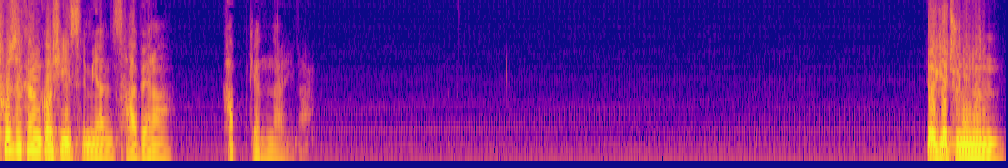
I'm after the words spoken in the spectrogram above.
토색한 것이 있으면 사배나 갚겠나이다. 여기에 주님은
